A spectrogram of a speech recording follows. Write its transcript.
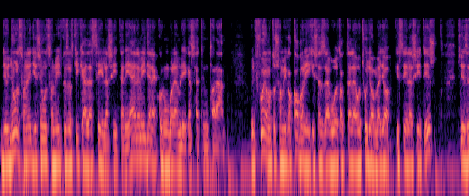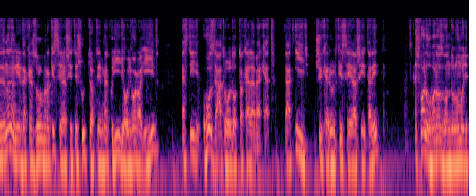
ugye, hogy 81 és 84 között ki kell szélesíteni. Erre még gyerekkorunkból emlékezhetünk talán hogy folyamatosan még a kabarék is ezzel voltak tele, hogy hogyan megy a kiszélesítés. És ez egy nagyon érdekes dolog, mert a kiszélesítés úgy történt meg, hogy így, ahogy van a híd, ezt így hozzátoldottak elemeket. Tehát így sikerült kiszélesíteni. És valóban azt gondolom, hogy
